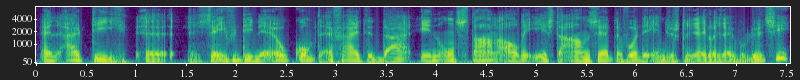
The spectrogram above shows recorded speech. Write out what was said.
En uit die eh, 17e eeuw komt in feite daarin ontstaan al de eerste aanzetten voor de industriële revolutie.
